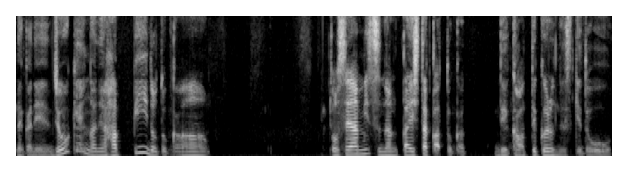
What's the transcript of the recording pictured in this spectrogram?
なんかね条件がねハッピー度とかお世話ミス何回したかとかっで変わってくるんですけど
